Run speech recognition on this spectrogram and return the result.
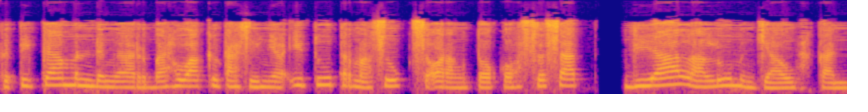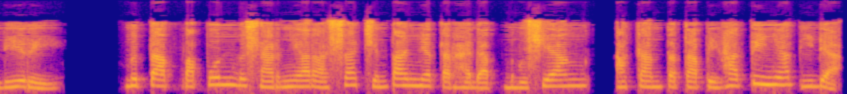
Ketika mendengar bahwa kekasihnya itu termasuk seorang tokoh sesat, dia lalu menjauhkan diri. Betapapun besarnya rasa cintanya terhadap Bu Xiang, akan tetapi hatinya tidak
